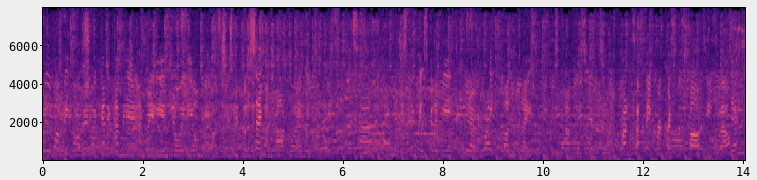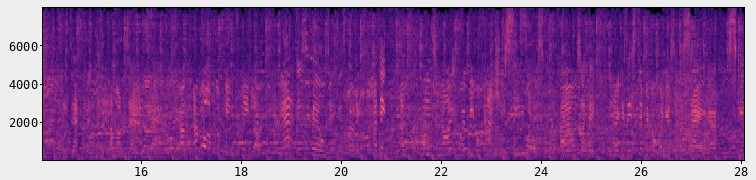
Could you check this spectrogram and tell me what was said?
We want people who are going to come here and really enjoy the ambiance because we put so much hard work into this. You know, a great fun place for people to come this winter. Fantastic for a Christmas party as well. Definitely, definitely. Come on down, yeah. yeah. Um, and what have bookings been like? Yeah, it's building, it's building. I think um, from tonight where people can actually see what it's all about, I think, you know, because it's difficult when you're sort of saying a ski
